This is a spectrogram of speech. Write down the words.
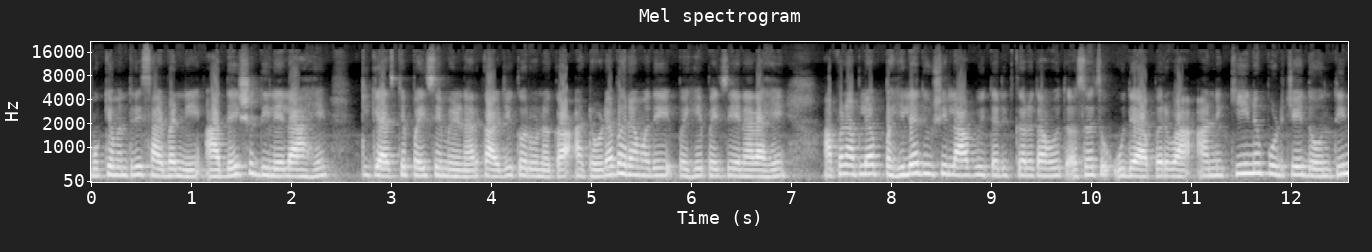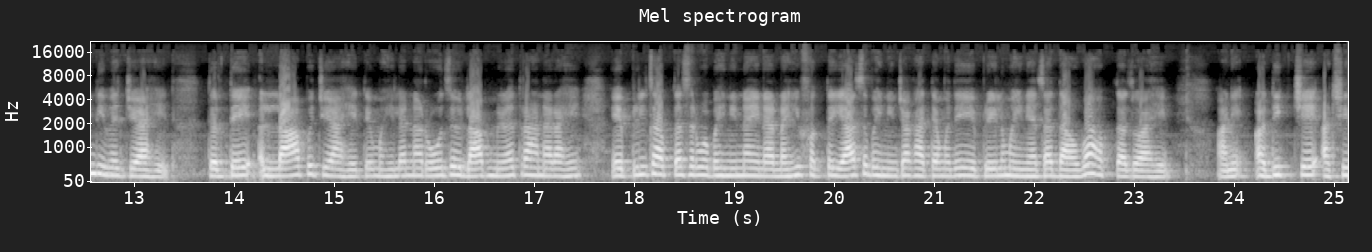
मुख्यमंत्री साहेबांनी आदेश दिलेला आहे. की गॅसचे पैसे मिळणार काळजी करू नका. आठवड्याभरामध्ये प हे पैसे येणार आहे. आपण आपल्या पहिल्या दिवशी लाभ वितरित करत आहोत असंच उद्या परवा आणखीन पुढचे दोन तीन दिवस जे आहेत तर ते लाभ जे आहे ते महिलांना रोज लाभ मिळत राहणार आहे. एप्रिलचा हप्ता सर्व बहिणींना येणार नाही फक्त याच बहिणींच्या खात्यामध्ये एप्रिल महिन्याचा दहावा हप्ता जो आहे आणि अधिकचे आठशे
